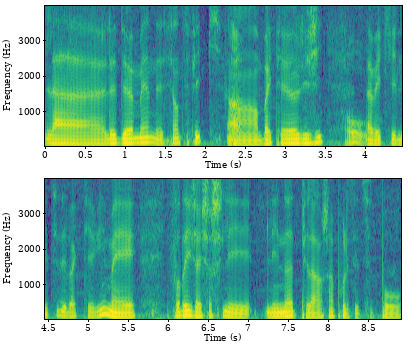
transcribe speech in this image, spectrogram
la, le domaine scientifique Ah. en bactériologie Oh, avec l'étude des bactéries, mais il faudrait que j'aille chercher les, les notes puis l'argent pour les études pour.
